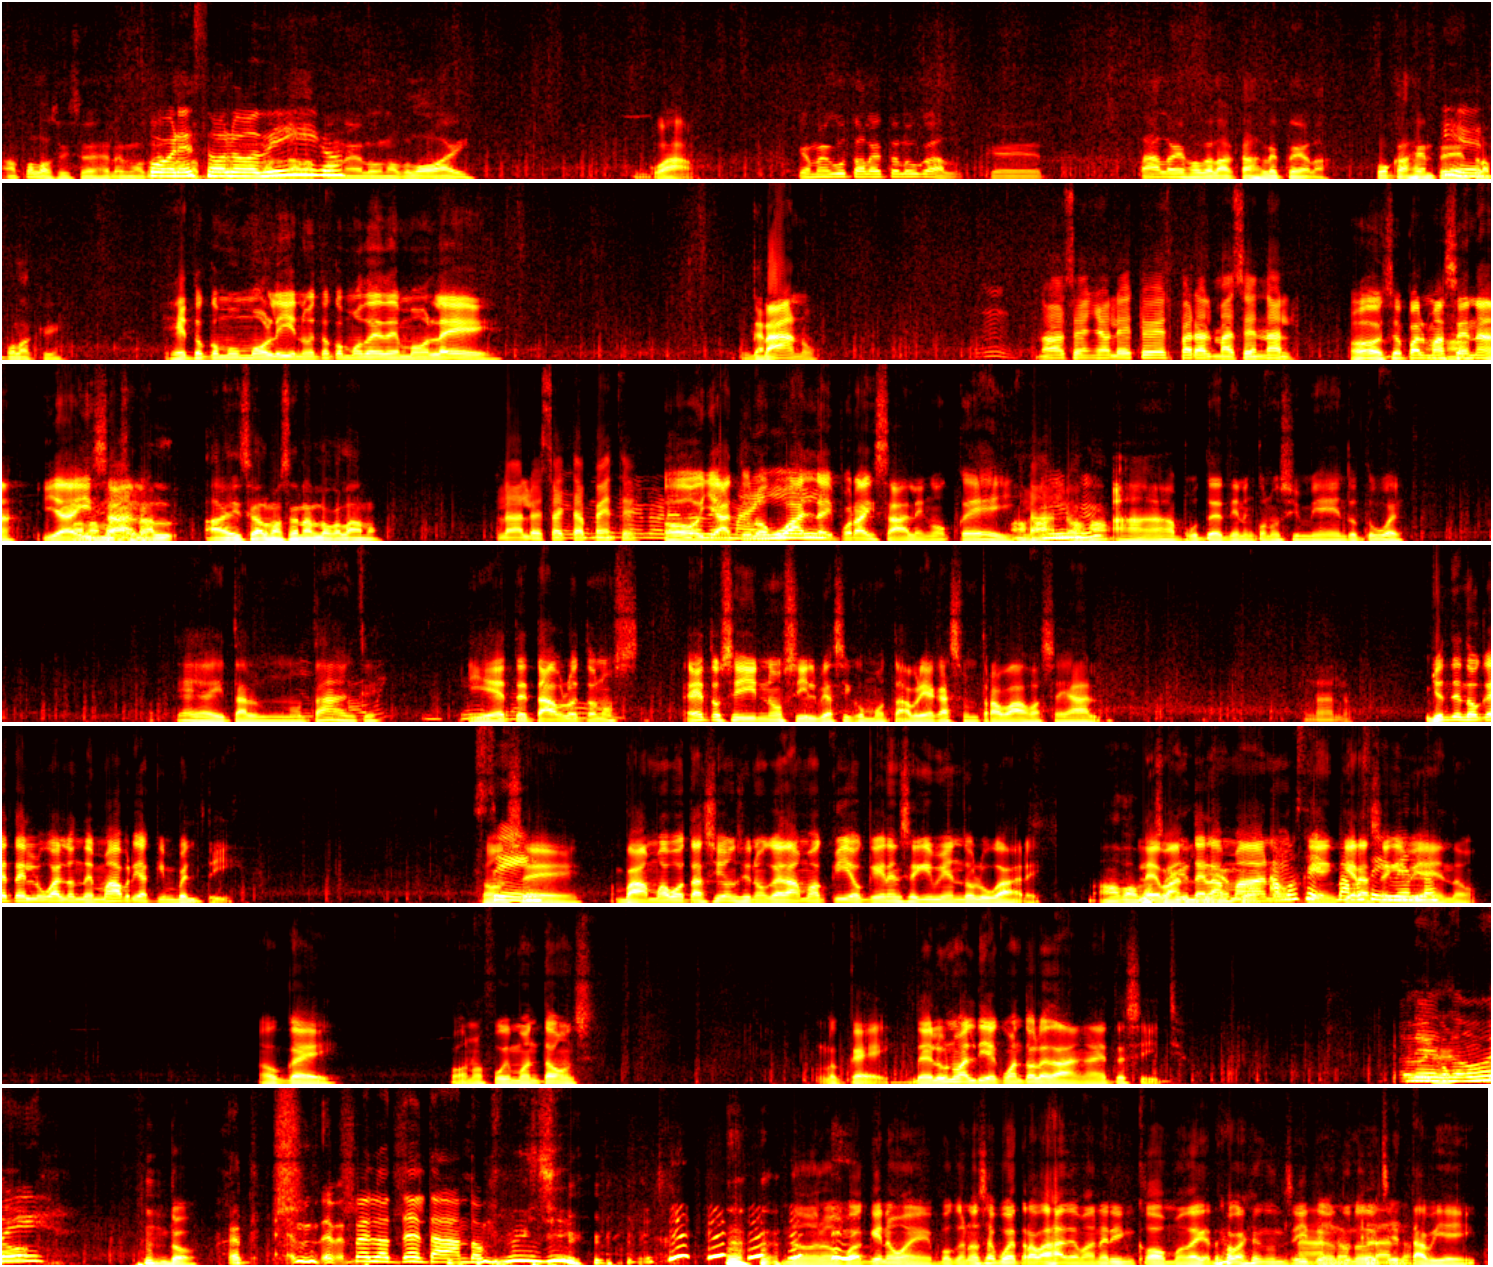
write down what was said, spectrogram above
Ah, pues así se le modela, Por le eso lo digo. ponerle unos blogs ahí. Wow. ¿Qué me gusta de este lugar? Que está lejos de la carretera. Poca gente entra es. por aquí. Esto es como un molino, esto es como de demoler grano. No, señor, esto es para almacenar. Oh, eso es para Ajá. almacenar. Y ahí Para sale. almacenar- ahí se almacenan los granos. Claro, exactamente. Oh, ya, tú lo guardas y por ahí salen. Ok. Ajá, Claro. ajá. Ah, pues ustedes tienen conocimiento, tú ves. Ok, ahí están unos tanques. Y este tablo, esto no, esto sí no sirve así como está. Habría que hacer un trabajo, hacer algo. Claro. Yo entiendo que este es el lugar donde más habría que invertir. Entonces, vamos a votación si nos quedamos aquí o quieren seguir viendo lugares. No, vamos a Levante la viendo. mano Vamos quien quiera seguir seguir viendo. viendo. Ok. Pues nos fuimos entonces. Ok. Del 1 al 10, ¿cuánto le dan a este sitio? Le doy. Dos. Pero él está dando. No, no, pues aquí no es, porque no se puede trabajar de manera incómoda. Hay que trabajar en un sitio Claro, donde uno se claro. sienta bien.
